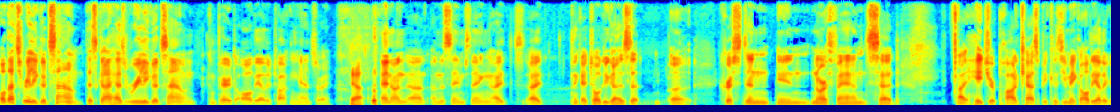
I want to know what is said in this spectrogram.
oh, that's really good sound. This guy has really good sound compared to all the other Talking Heads, right? Yeah. and on uh, on the same thing, I I think I told you guys that uh, Kristen in North Van said, "I hate your podcast because you make all the other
